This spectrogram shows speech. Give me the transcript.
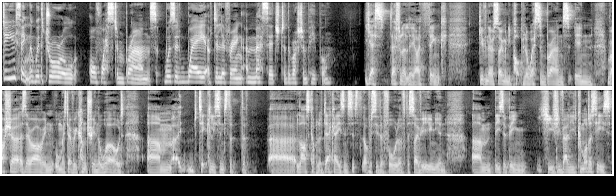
Do you think the withdrawal of Western brands was a way of delivering a message to the Russian people? Yes, definitely. I think given there are so many popular Western brands in Russia, as there are in almost every country in the world, um, particularly since the, the uh, last couple of decades and since obviously the fall of the Soviet Union, um, these have been hugely valued commodities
